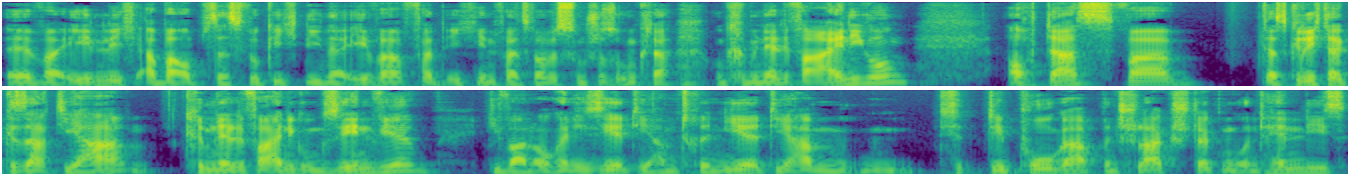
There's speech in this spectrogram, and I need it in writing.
äh, war ähnlich, aber ob das wirklich Lina E war, fand ich jedenfalls, war bis zum Schluss unklar. Und kriminelle Vereinigung, auch das war, das Gericht hat gesagt, ja, kriminelle Vereinigung sehen wir die waren organisiert, die haben trainiert, die haben ein Depot gehabt mit Schlagstöcken und Handys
